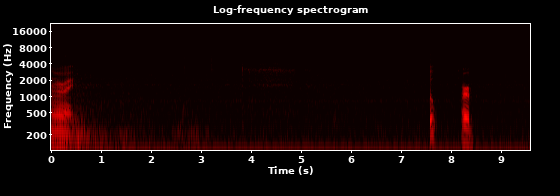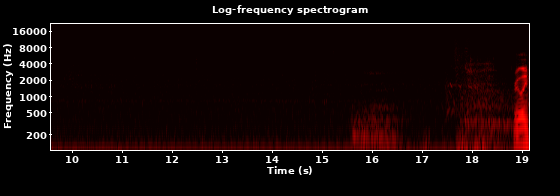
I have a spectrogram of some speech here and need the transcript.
Alright. Oh, herb. Really?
